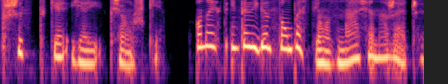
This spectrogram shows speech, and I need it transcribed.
wszystkie jej książki. Ona jest inteligentną bestią, zna się na rzeczy.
